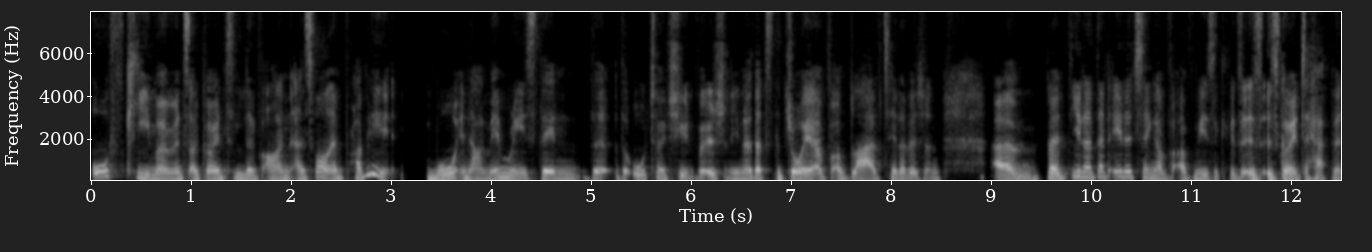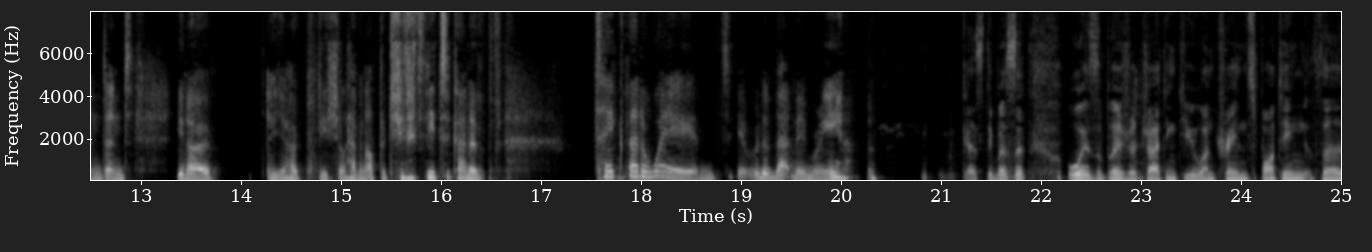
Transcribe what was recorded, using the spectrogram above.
off key moments are going to live on as well and probably more in our memories than the, the auto tune version. You know, that's the joy of, of live television. Um, but you know, that editing of, of music is, is, is going to happen. And, you know, you hopefully she'll have an opportunity to kind of, take that away and get rid of that memory. Kirsty Bisset, always a pleasure chatting to you on Trendspotting Thursday.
